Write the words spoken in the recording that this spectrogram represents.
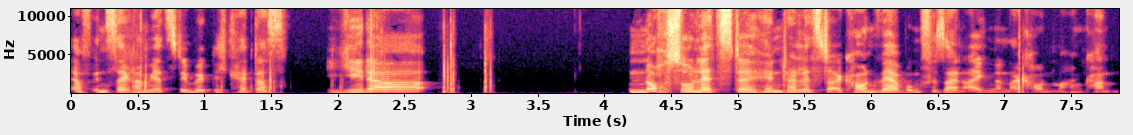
auf Instagram jetzt die Möglichkeit, dass jeder noch so letzte, hinterletzte Account Werbung für seinen eigenen Account machen kann.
